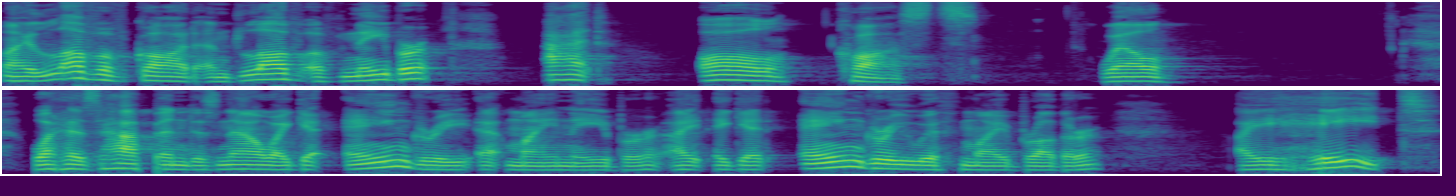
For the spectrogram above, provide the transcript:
my love of God and love of neighbor at all costs. Well, what has happened is now I get angry at my neighbor. I, I get angry with my brother. I hate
